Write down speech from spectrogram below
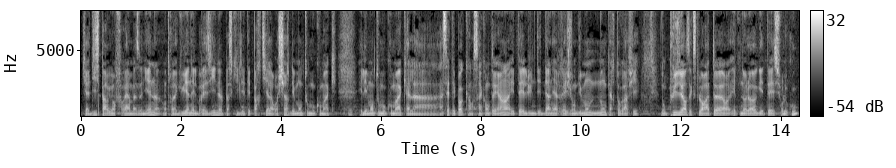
qui a disparu en forêt amazonienne entre la Guyane et le Brésil parce qu'il était parti à la recherche des monts Tumucumac. Et les monts Tumucumac, à, à cette époque, en 51, étaient l'une des dernières régions du monde non cartographiées. Donc plusieurs explorateurs, ethnologues étaient sur le coup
